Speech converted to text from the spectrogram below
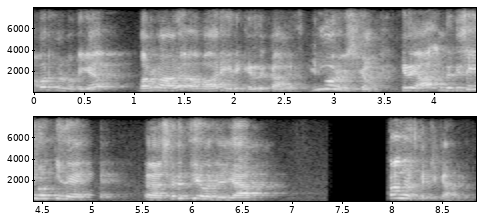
அவர்களுடைய வரலாறு அவ்வாறு இருக்கிறது. காங்கிரஸ். இன்னொரு விஷயம் இதை இந்த திசையை நோக்கி இதை செலுத்தியவர்கள் யார்? காங்கிரஸ் கட்சிக்காரர்கள்.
